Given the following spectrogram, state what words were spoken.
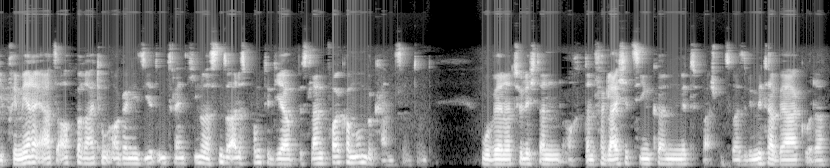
die primäre Erzaufbereitung organisiert im Trentino. Das sind so alles Punkte, die ja bislang vollkommen unbekannt sind und wo wir natürlich dann auch dann Vergleiche ziehen können mit beispielsweise dem Mitterberg oder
